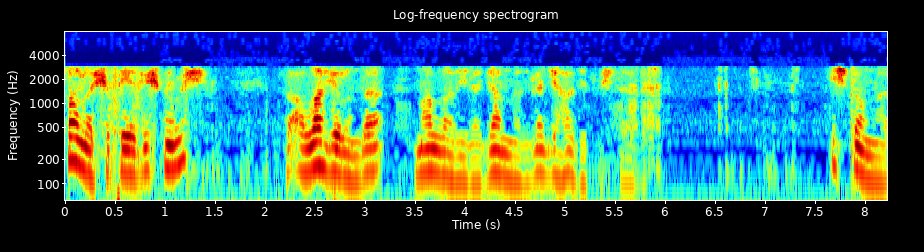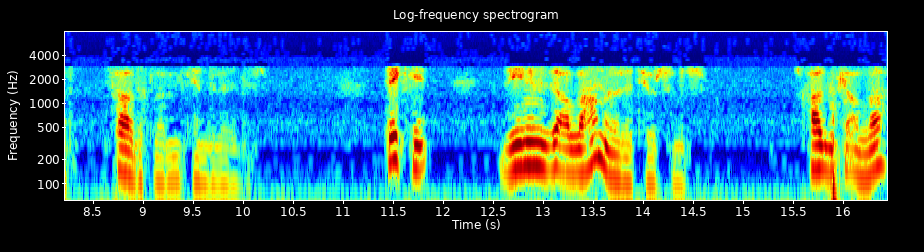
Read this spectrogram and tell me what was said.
sonra şüpheye düşmemiş ve Allah yolunda mallarıyla canlarıyla cihad etmişlerdir. İşte onlar sadıkların kendileridir. De ki dininizi Allah'a mı öğretiyorsunuz? Halbuki Allah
